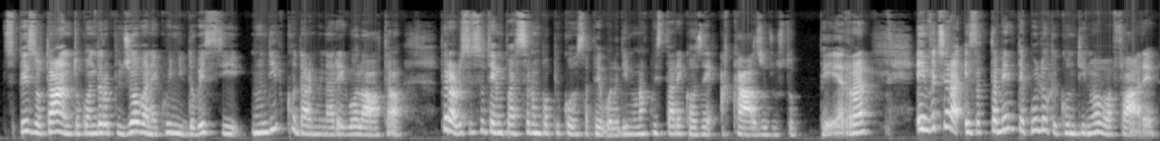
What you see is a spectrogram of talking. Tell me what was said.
speso tanto quando ero più giovane, quindi dovessi, non dico darmi una regolata, però allo stesso tempo essere un po' più consapevole di non acquistare cose a caso giusto per. E invece era esattamente quello che continuavo a fare.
